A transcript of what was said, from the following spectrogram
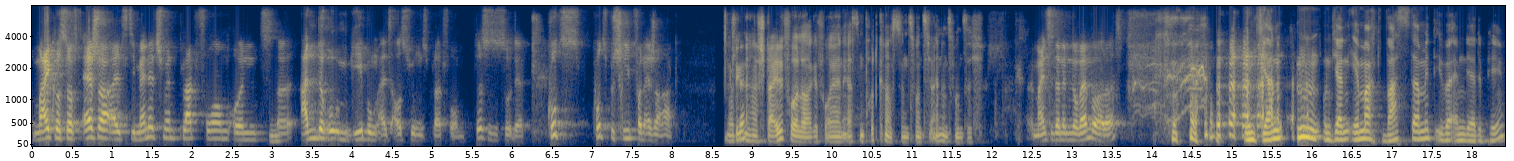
Microsoft Azure als die Management-Plattform und mhm. äh, andere Umgebung als Ausführungsplattform. Das ist so der Kurz, Kurzbeschrieb von Azure Arc. Klingt okay. nach einer Steilvorlage für euren ersten Podcast in 2021. Meinst du dann im November oder was? und, Jan, und Jan, ihr macht was damit über MDRDP?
